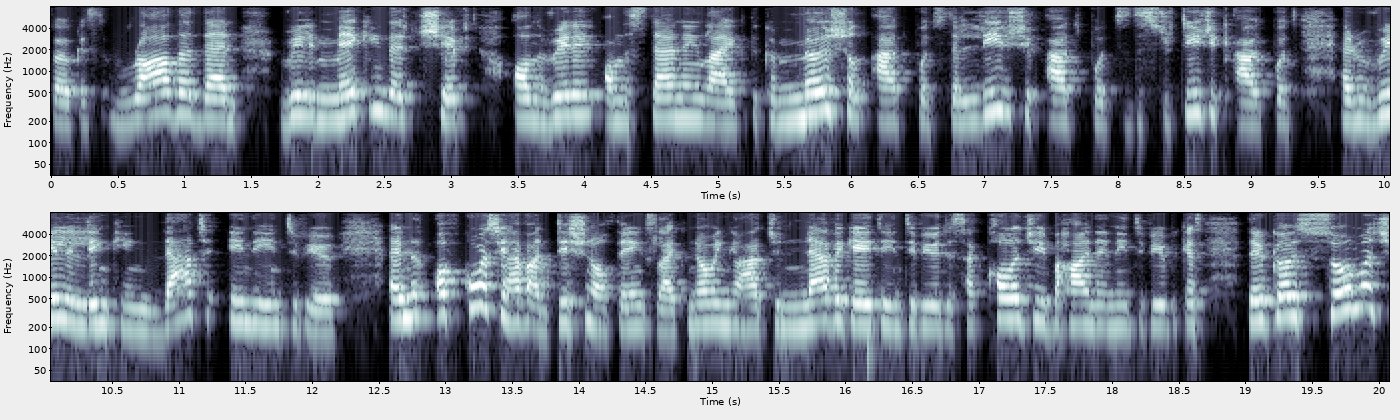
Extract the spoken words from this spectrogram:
focused, rather than really making that shift on really understanding like the commercial outputs, the leadership outputs, the strategic outputs, and really linking that in the interview. And of course, you have additional things like knowing how to navigate the interview, the psychology behind an interview, because there goes so much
